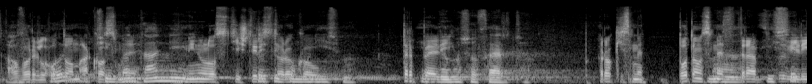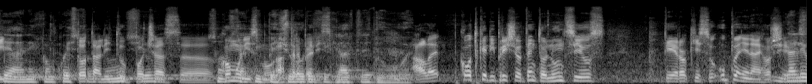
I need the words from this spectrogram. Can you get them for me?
A hovoril o tom, ako sme v minulosti 400 rokov e trpeli. Roky sme potom sme strávili totalitu počas komunizmu a trpeli sme. Ale odkedy prišiel tento nuncius, tie roky sú úplne najhoršie v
